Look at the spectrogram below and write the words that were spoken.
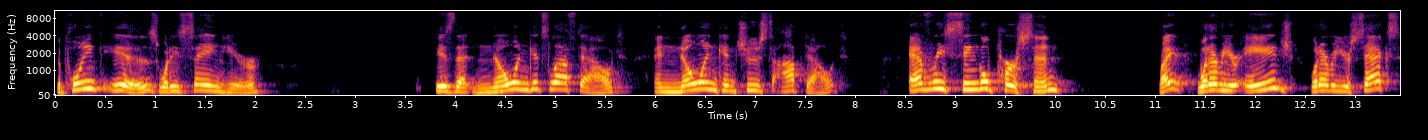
The point is, what he's saying here is that no one gets left out and no one can choose to opt out. Every single person, right? Whatever your age, whatever your sex,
